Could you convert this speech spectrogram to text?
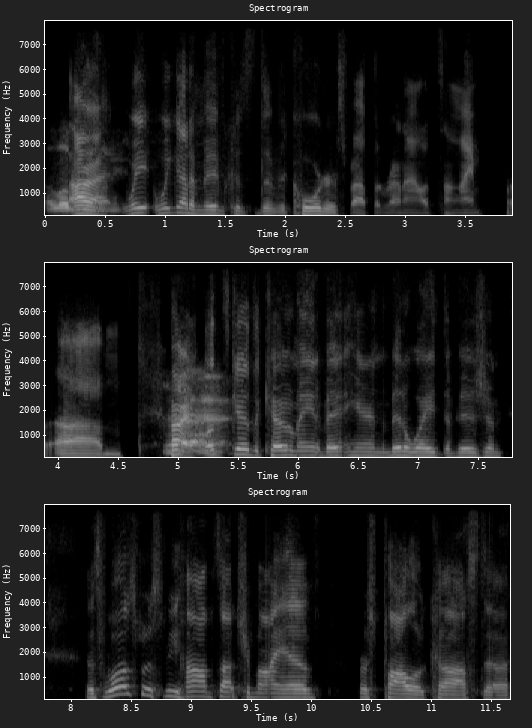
I love All right, we we got to move because the recorder's about to run out of time. Um, all right, let's go to the co-main event here in the middleweight division. This was supposed to be Hamzat Chimaev versus Paulo Costa.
